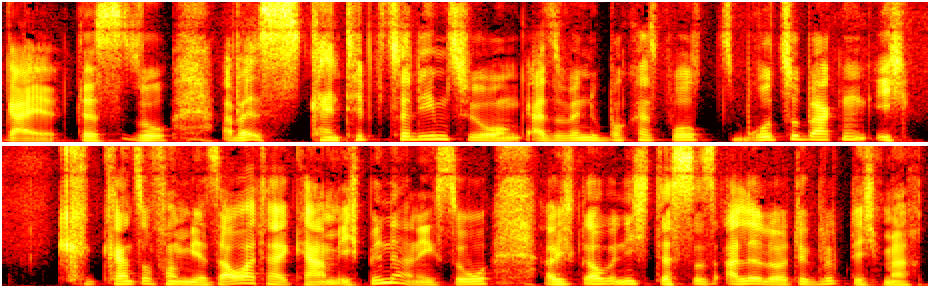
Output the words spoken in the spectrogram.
geil. Das so, aber es ist kein Tipp zur Lebensführung. Also wenn du Bock hast Brot, Brot zu backen, ich kann so von mir Sauerteig haben. Ich bin da nicht so, aber ich glaube nicht, dass das alle Leute glücklich macht.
